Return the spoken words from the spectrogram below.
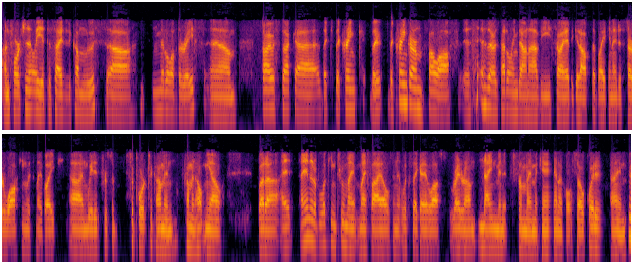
unfortunately, it decided to come loose uh, middle of the race. Um, so I was stuck. Uh, the the crank the the crank arm fell off as, as I was pedaling down Hawi, so I had to get off the bike and I just started walking with my bike uh, and waited for some support to come and come and help me out. But uh, I I ended up looking through my my files and it looks like I lost right around nine minutes from my mechanical, so quite a time.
